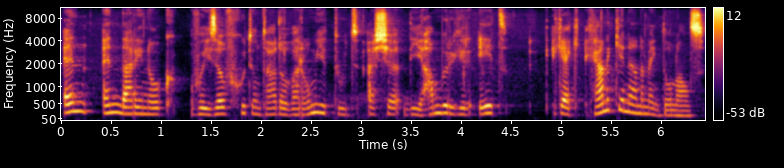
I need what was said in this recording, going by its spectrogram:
En, en daarin ook voor jezelf goed onthouden waarom je het doet. Als je die hamburger eet... Kijk, ga een keer naar de McDonald's.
